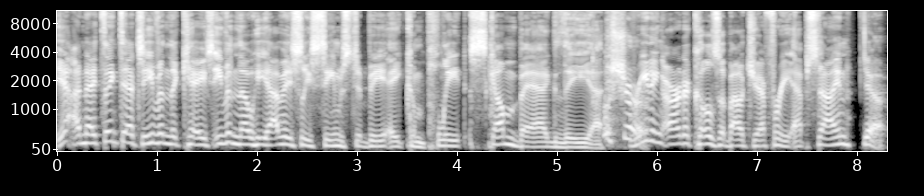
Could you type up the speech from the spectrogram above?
Yeah, and I think that's even the case, even though he obviously seems to be a complete scumbag. The uh, oh, sure. reading articles about Jeffrey Epstein. Yeah.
